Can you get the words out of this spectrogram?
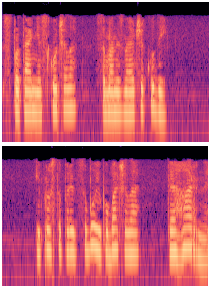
з потання скочила, сама не знаючи куди, і просто перед собою побачила те гарне,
